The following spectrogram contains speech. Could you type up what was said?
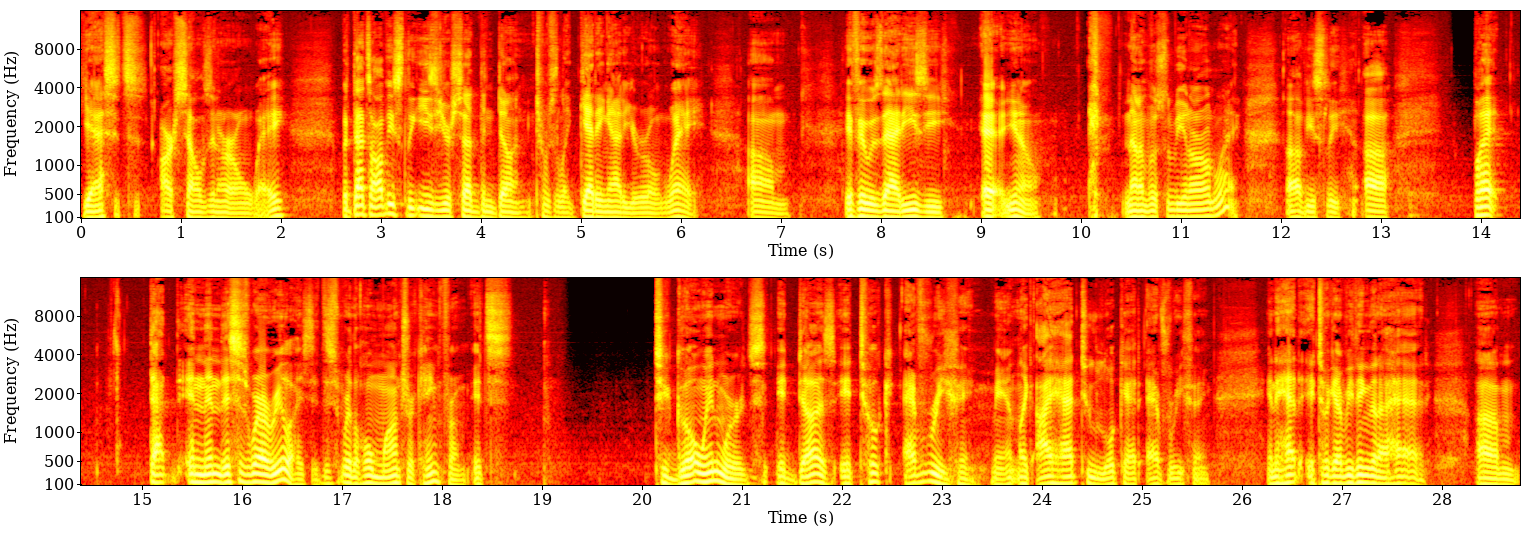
Yes it's ourselves in our own way but that's obviously easier said than done in terms of like getting out of your own way. Um, if it was that easy you know, none of us would be in our own way, obviously. Uh, but that, and then this is where I realized it. This is where the whole mantra came from. It's to go inwards. It does. It took everything, man. Like I had to look at everything, and it had. It took everything that I had, um,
